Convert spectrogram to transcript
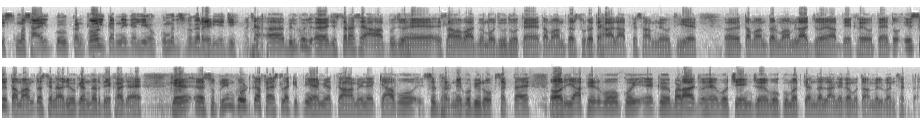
اس مسائل کو کنٹرول کرنے کے لیے حکومت اس وقت ریڈی ہے۔ جی۔ اچھا بالکل جس طرح سے آپ جو ہے اسلام آباد میں موجود ہوتے ہیں، تمام تر صورتحال آپ کے سامنے ہوتی ہے تمام تر معاملات جو ہے آپ دیکھ رہے ہوتے ہیں، تو اس تمام تر سیناریوں کے اندر دیکھا جائے کہ سپریم کورٹ کا فیصلہ کتنی اہمیت کا حامل ہے؟ کیا وہ اس دھرنے کو بھی روک سکتا ہے؟ اور یا پھر وہ کوئی ایک بڑا جو ہے وہ چینج جو ہے وہ حکومت کے اندر لانے کا متعمل بن سکتا ہے۔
